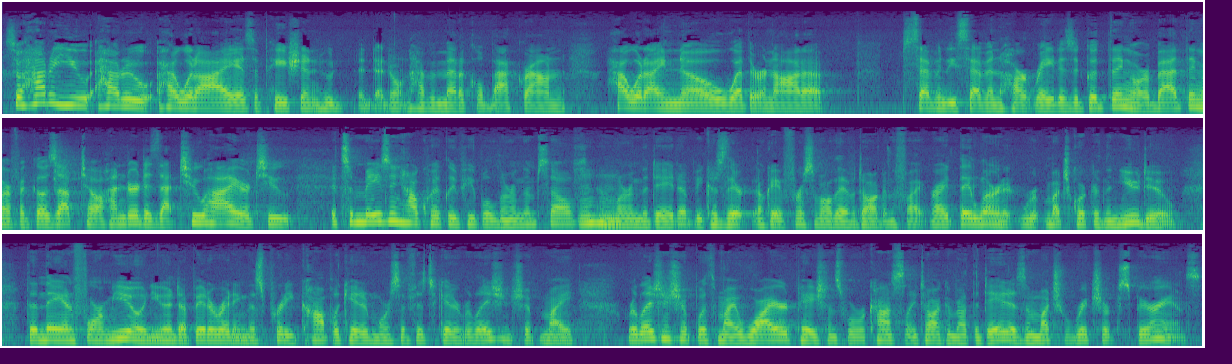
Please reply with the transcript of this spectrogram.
So how do you how do how would I as a patient who I don't have a medical background, how would I know whether or not a 77 heart rate is a good thing or a bad thing, or if it goes up to 100, is that too high or too? It's amazing how quickly people learn themselves mm-hmm. and learn the data because they're, okay, first of all, they have a dog in the fight, right? They learn it r- much quicker than you do. Then they inform you, and you end up iterating this pretty complicated, more sophisticated relationship. My relationship with my wired patients, where we're constantly talking about the data, is a much richer experience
